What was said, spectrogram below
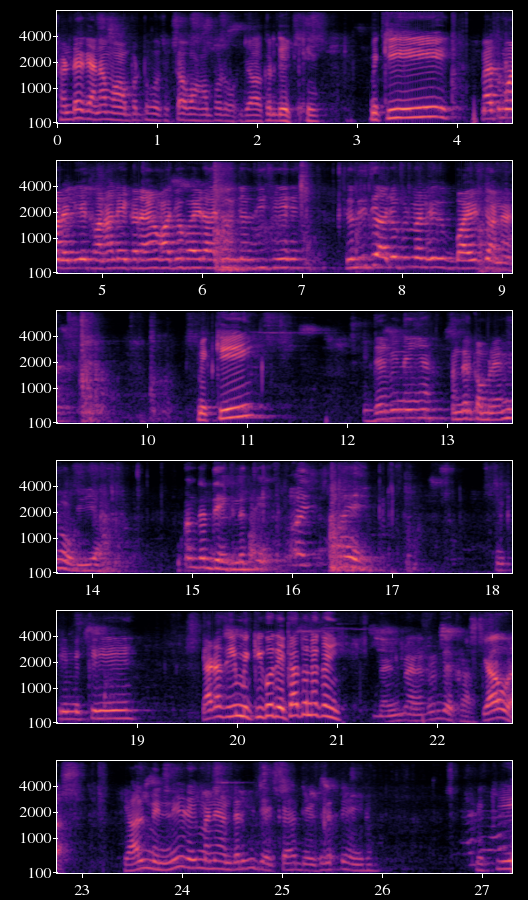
ठंडे कहना वहाँ पर तो हो सकता है, वहाँ पर हो। जाकर देखते हैं। मिक्की, मैं तुम्हारे लिए खाना लेकर आया हूँ। आ जाओ बाहर आ जाओ, जल्दी से जल्दी से आ जाओ, फिर मैंने बाइट जाना है। मिक्की, इधर भी नहीं है, अंदर कमरे में होगी यार अंदर देख लेते हैं। Mickey Mickey. यार अजीम मिक्की को देखा तूने कहीं? नहीं मैंने तो नहीं देखा। क्या हुआ? यार मिल नहीं रही मैंने अंदर भी देखा है देख लेते हैं। मिक्की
